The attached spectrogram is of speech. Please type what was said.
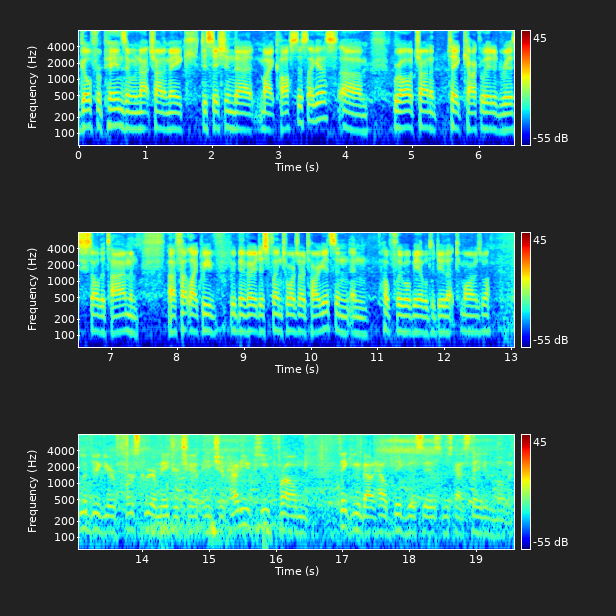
go for pins, and we're not trying to make decision that might cost us. I guess um, we're all trying to take calculated risks all the time, and I felt like we've we've been very disciplined towards our targets, and, and hopefully we'll be able to do that tomorrow as well. Ludvig, your first career major championship. How do you keep from thinking about how big this is and just kind of staying in the moment?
